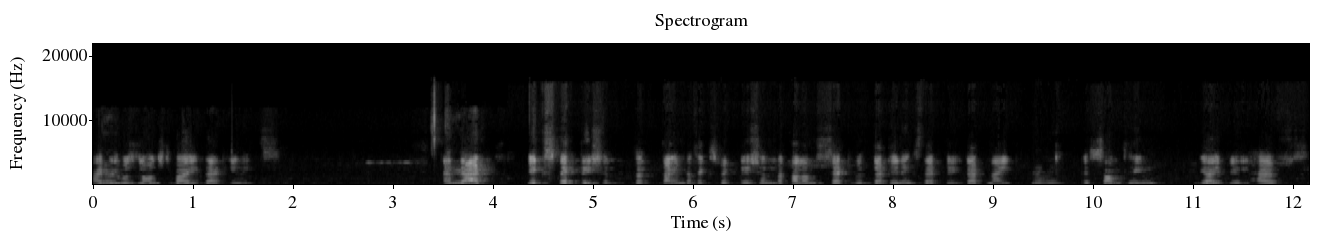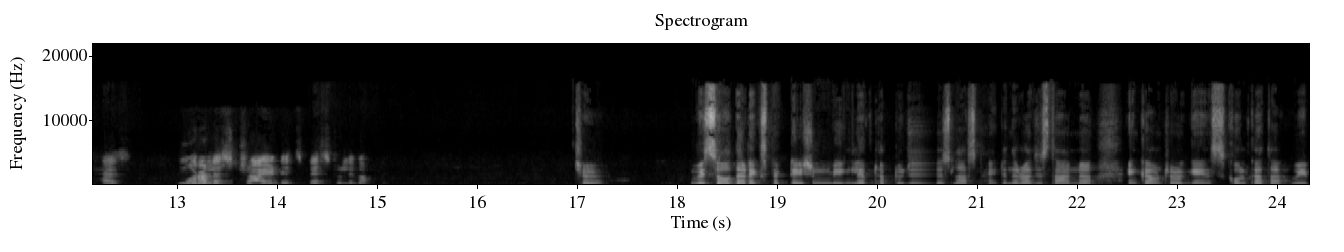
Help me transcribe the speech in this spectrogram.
IPL Yeah. was launched by that innings. And Yeah. that expectation, the kind of expectation McCullum set with that innings that day, that night, Mhm. is something the IPL has has more or less tried its best to live up. Sure. We saw that expectation being lived up to just last night in the Rajasthan uh, encounter against Kolkata. We,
